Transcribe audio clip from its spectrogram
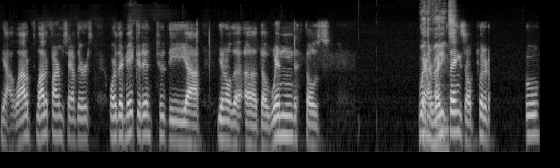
yeah. A lot of a lot of farms have theirs, or they make it into the, uh, you know, the uh, the wind those you Weather know, wind things. They'll put it. Ooh,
